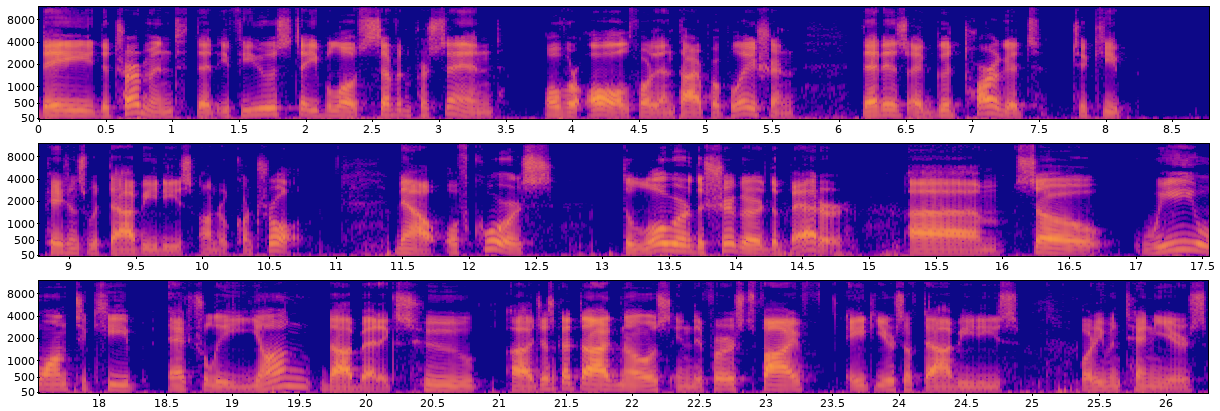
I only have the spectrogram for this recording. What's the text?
they determined that if you stay below 7% overall for the entire population, that is a good target to keep patients with diabetes under control. Now, of course, the lower the sugar, the better. Um, so we want to keep actually young diabetics who uh, just got diagnosed in the first five, eight years of diabetes, or even 10 years.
